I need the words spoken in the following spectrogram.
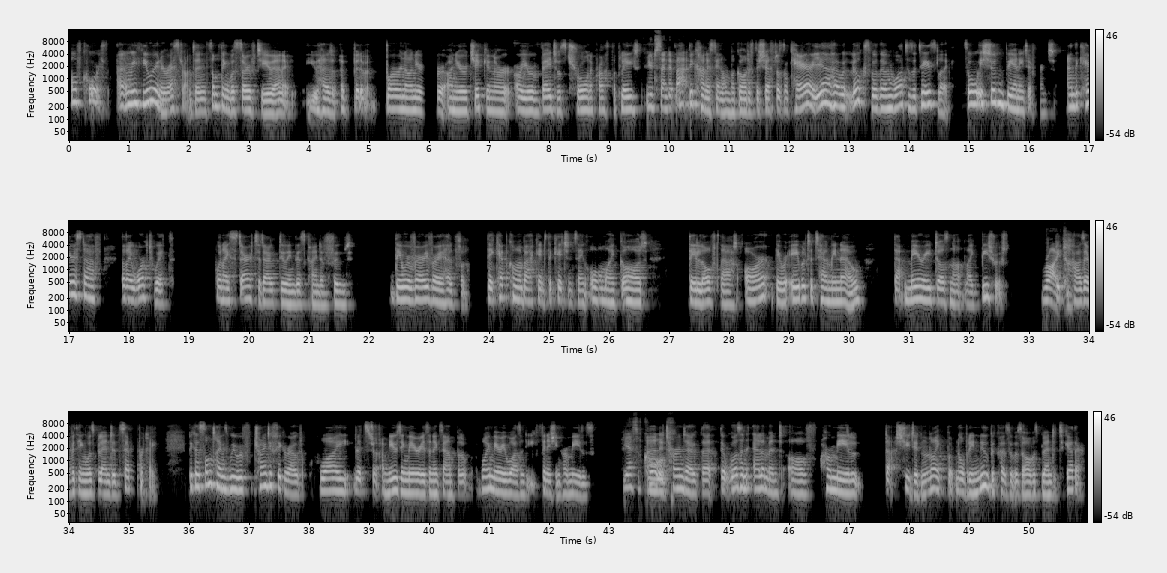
Of course. I mean, if you were in a restaurant and something was served to you and it, you had a bit of a burn on your on your chicken or, or your veg was thrown across the plate, You'd send it You'd back. be kind of saying, oh my God, if the chef doesn't care, yeah, how it looks, well, then what does it taste like? So it shouldn't be any different. And the care staff that I worked with when I started out doing this kind of food, they were very, very helpful. They kept coming back into the kitchen saying, oh my God, they loved that. Or they were able to tell me now that Mary does not like beetroot Right. because everything was blended separately. Because sometimes we were f- trying to figure out why, let's just, I'm using Mary as an example, why Mary wasn't finishing her meals. yes, of course. And it turned out that there was an element of her meal that she didn't like, but nobody knew because it was always blended together.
